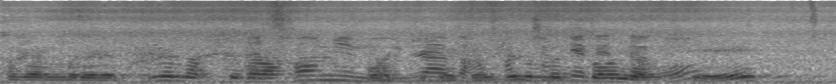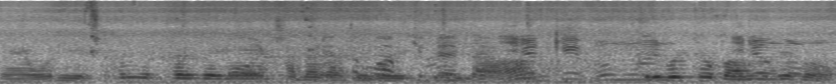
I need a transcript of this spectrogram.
서양물의 소년 낙지가 아, 섬이 뭐 우리나라도 한 되주는 3천 개 것도 된다고? 역시 네, 우리 선유팔경의 어, 하나가 그랬던 되고 있습니다. 했는데. 이렇게 보면 그리고 저 방주도 이러고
